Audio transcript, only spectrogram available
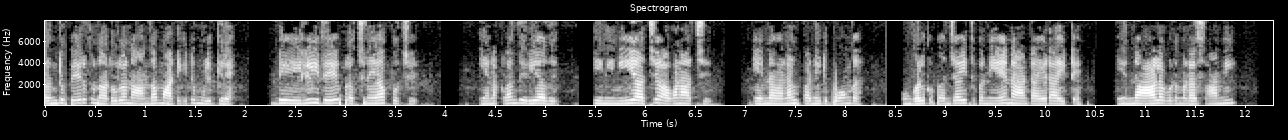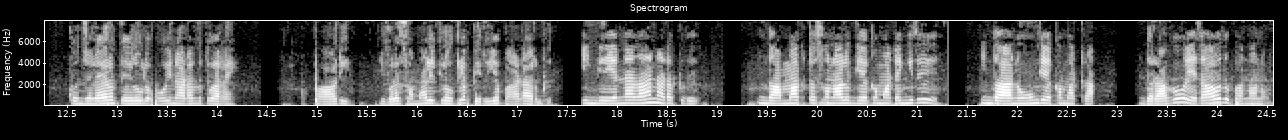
ரெண்டு பேருக்கு நடுவில் நான் தான் மாட்டிக்கிட்டு முழிக்கிறேன். டெய்லி இதே பிரச்சனையாக போச்சு. எனக்கெல்லாம் தெரியாது. இனி நீயாச்சு அவனாச்சு. என்ன வேணாலும் பண்ணிட்டு போங்க. உங்களுக்கு பஞ்சாயத்து பண்ணியே நான் டயர்ட் ஆயிட்டேன். என்ன ஆளை விடுங்கடா சாமி. கொஞ்ச நேரம் தெருவில் போய் நடந்துட்டு வரேன். பாடி. இவளை சமாளிக்கிறதுக்குள்ள பெரிய பாடா இருக்கு. இங்க என்னதான் நடக்குது? இந்த அம்மா கிட்ட சொன்னாலும் கேட்க மாட்டேங்குது. இந்த அணுவும் கேட்க மாட்டா இந்த ரகுவை ஏதாவது பண்ணணும்.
